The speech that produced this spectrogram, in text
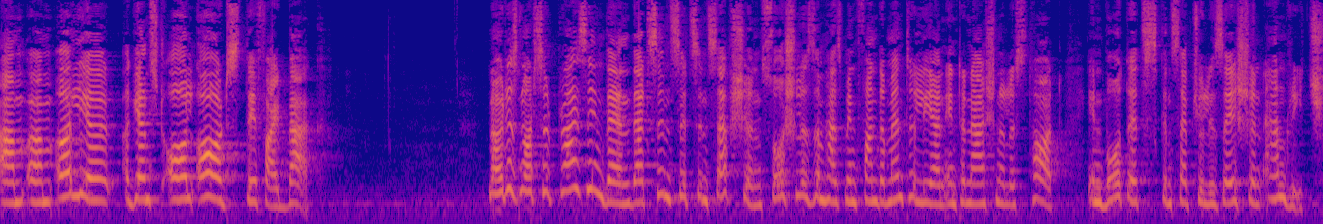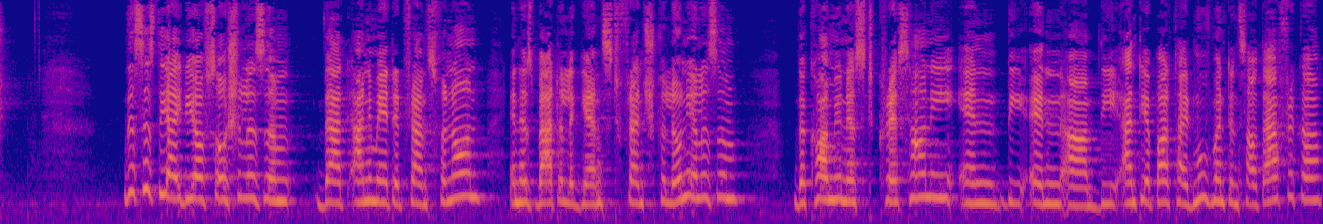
um, um, earlier, against all odds, they fight back. Now, it is not surprising then that since its inception, socialism has been fundamentally an internationalist thought in both its conceptualization and reach. This is the idea of socialism that animated Frantz Fanon in his battle against French colonialism, the communist Chris Hani in the, uh, the anti apartheid movement in South Africa,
